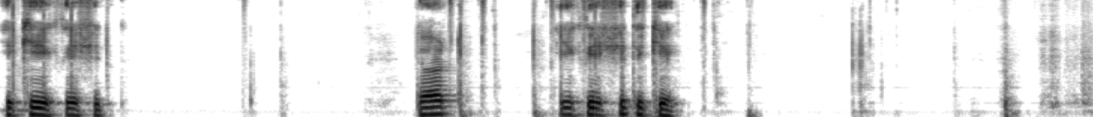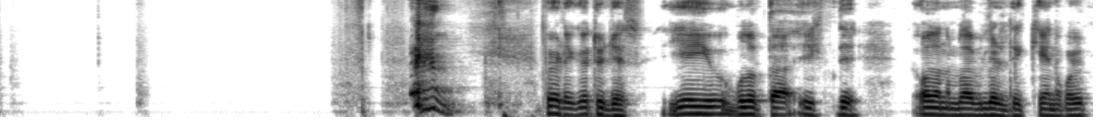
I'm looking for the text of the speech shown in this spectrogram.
2x eşit 4. x eşit 2. Böyle götüreceğiz. Y'yi bulup da x'li olanı bulabilirdik. Y'ni koyup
